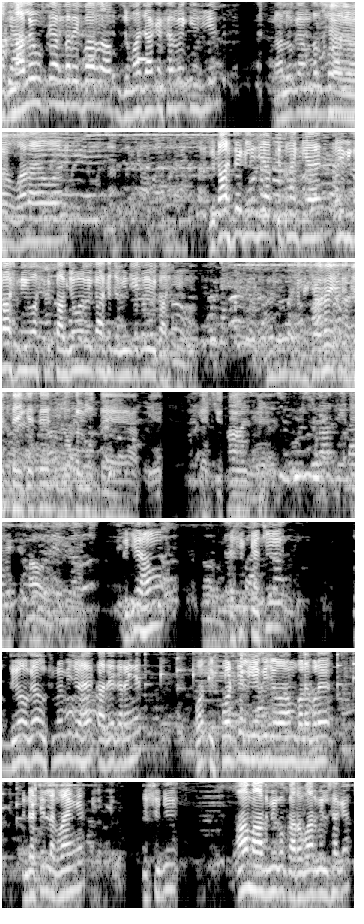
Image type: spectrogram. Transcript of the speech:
अब नाले के अंदर एक बार आप जमा जाके सर्वे कीजिए। नालों के अंदर पूरा जो है उबाल आया हुआ है। विकास देख लीजिए आप कितना किया है। कोई विकास नहीं हुआ सिर्फ़ कागजों में विकास है ज़मीन पर कोई विकास नहीं हुआ। दिशा जिस तरीके से लोकल मुद्दे हैं आपके है है देखिए हम जैसे कैंची उद्योग है उसमें भी जो है कार्य करेंगे और एक्सपोर्ट के लिए भी जो हम बड़े बड़े इंडस्ट्री लगवाएँगे जिससे कि आम आदमी को कारोबार मिल सके।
